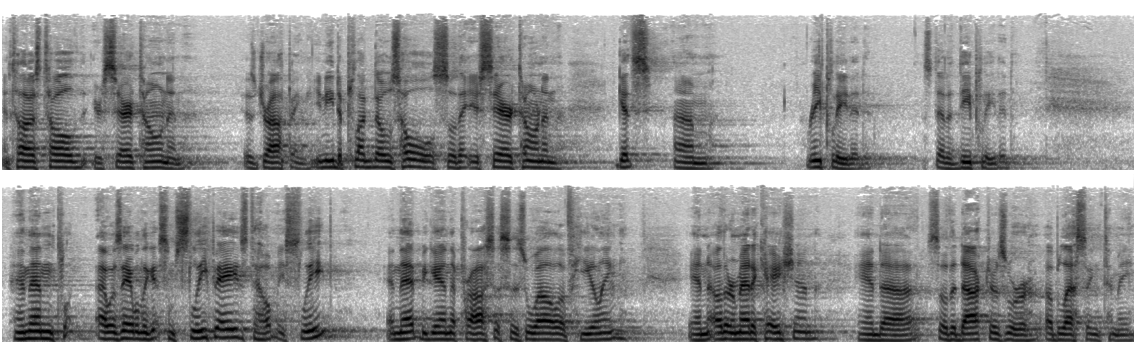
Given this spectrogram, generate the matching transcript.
until I was told your serotonin is dropping. You need to plug those holes so that your serotonin gets um, repleted. instead of depleted. And then I was able to get some sleep aids to help me sleep. And that began the process as well of healing and other medication. And uh, so the doctors were a blessing to me.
